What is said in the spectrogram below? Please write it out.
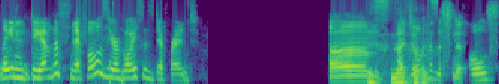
Leighton, do you have the sniffles? Your voice is different. Um, I don't have the sniffles.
